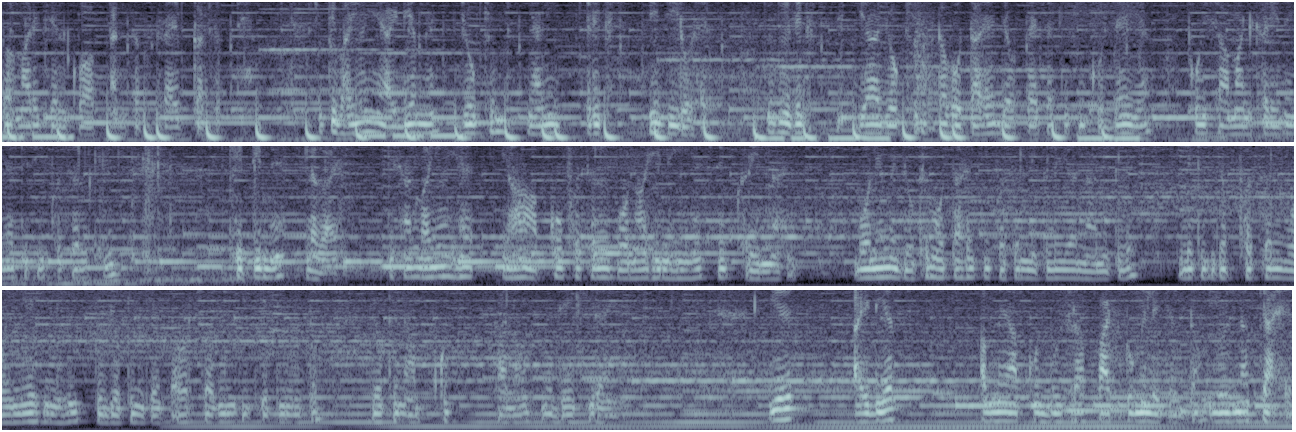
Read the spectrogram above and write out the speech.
तो हमारे चैनल को आप अनसब्सक्राइब कर सकते हैं। क्योंकि भाइयों, ये आइडिया में जोखिम यानी रिक्स भी ज़ीरो है। रिक्स या जोखिम तब होता है, जब पैसा किसी को दें या कोई सामान खरीदें या किसी फ़सल की खेती में लगाएँ। किसान भाइयों है यहाँ आपको फ़सल बोना ही नहीं है, सिर्फ़ खरीदना है। बोने में जोखिम होता है कि फ़सल निकले या ना निकले, लेकिन जब फ़सल बोएँगे ही नहीं तो जोखिम कैसा? और सोयाबीन की खेती में तो जोखिम आप कुछ सालों में देख ही रहे हैं। ये आइडिया अब मैं आपको दूसरा पार्ट टू में ले चलता हूँ। योजना क्या है?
